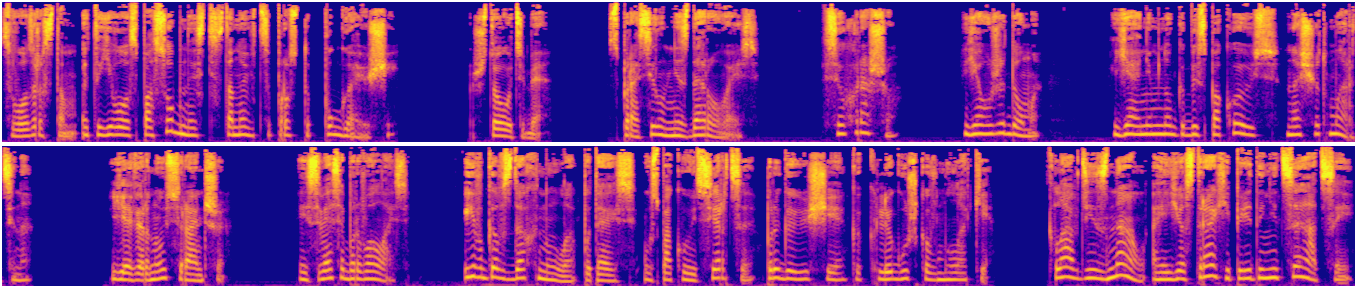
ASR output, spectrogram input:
с возрастом эта его способность становится просто пугающей. «Что у тебя?» — спросил, не здороваясь. «Всё хорошо. Я уже дома. Я немного беспокоюсь насчёт Мартина. Я вернусь раньше». И связь оборвалась. Ивга вздохнула, пытаясь успокоить сердце, прыгающее, как лягушка в молоке. Клавдий знал о её страхе перед инициацией,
